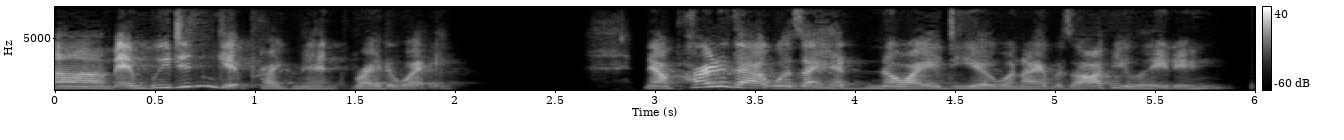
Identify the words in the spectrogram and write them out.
Um, and we didn't get pregnant right away. Now, part of that was I had no idea when I was ovulating.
